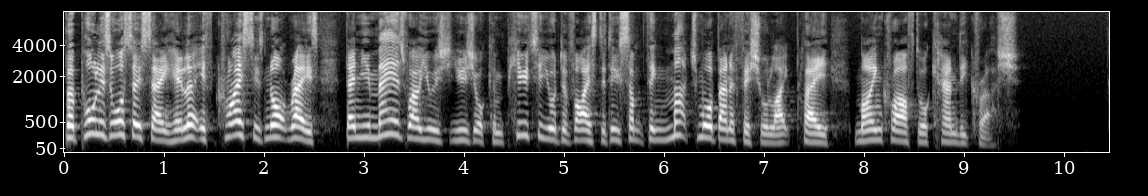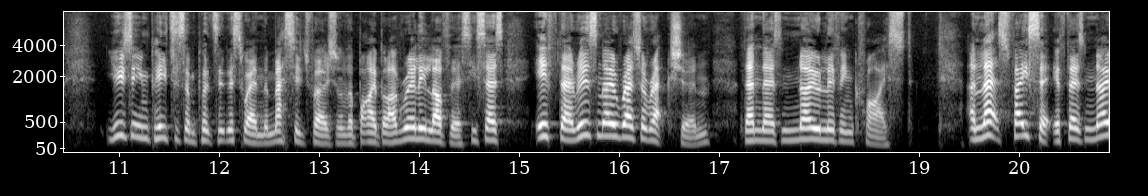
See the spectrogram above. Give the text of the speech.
But Paul is also saying here look, if Christ is not raised, then you may as well use, use your computer, your device to do something much more beneficial, like play Minecraft or Candy Crush. Eugene Peterson puts it this way in the message version of the Bible. I really love this. He says, If there is no resurrection, then there's no living Christ. And let's face it, if there's no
